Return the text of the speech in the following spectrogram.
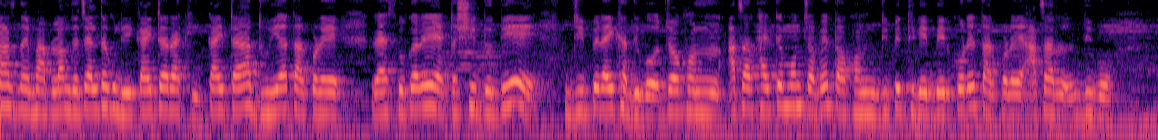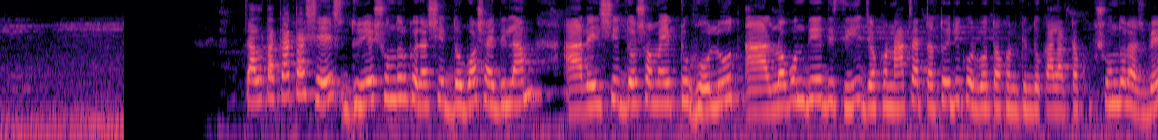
কাজ নাই, ভাবলাম যে চালতাগুলি কাইটা রাখি। কাইটা ধুইয়া তারপরে রাইস কুকারে একটা সিদ্ধ দিয়ে ডিপে রাইখা দিব। যখন আচার খাইতে মন চাবে, তখন ডিপের থেকে বের করে তারপরে আচার দিব। চালটা কাটা শেষ, ধুয়ে সুন্দর করে সিদ্ধ বসাই দিলাম। আর এই সিদ্ধ সময় একটু হলুদ আর লবণ দিয়ে দিছি। যখন আচারটা তৈরি করব তখন কিন্তু কালারটা খুব সুন্দর আসবে।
